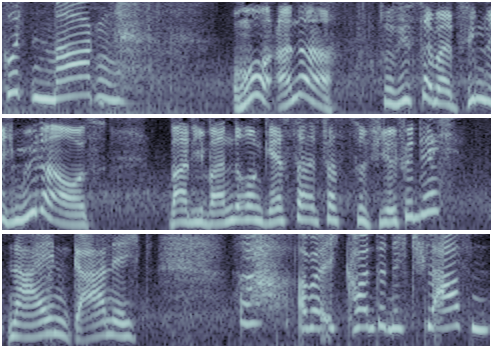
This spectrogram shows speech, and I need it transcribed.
Guten Morgen. Oh, Anna, du siehst aber ziemlich müde aus. War die Wanderung gestern etwas zu viel für dich? Nein, gar nicht. Aber ich konnte nicht schlafen.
